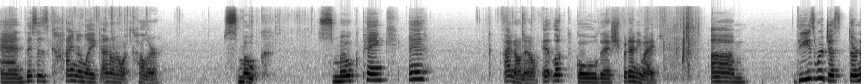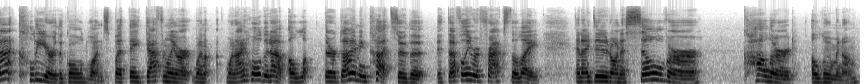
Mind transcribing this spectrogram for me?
and this is kind of like, I don't know what color smoke. Smoke pink, eh, I don't know. It looked goldish, but anyway. Um, these were just, they're not clear, the gold ones, but they definitely are, when when I hold it up, a lot, they're diamond cut, so the it definitely refracts the light. And I did it on a silver colored aluminum.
